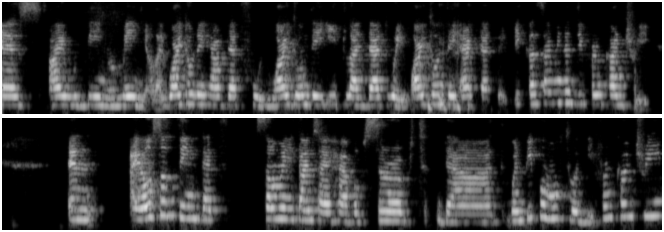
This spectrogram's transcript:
as I would be in Romania. Like, why don't they have that food? Why don't they eat like that way? Why don't they act that way? Because I'm in a different country. And I also think that so many times I have observed that when people move to a different country,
